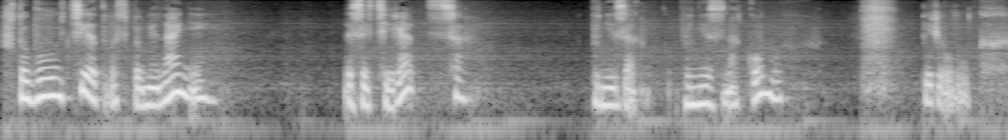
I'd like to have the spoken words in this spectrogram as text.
чтобы уйти от воспоминаний, затеряться в, неза... в незнакомых переулках.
